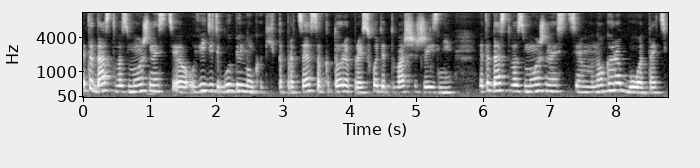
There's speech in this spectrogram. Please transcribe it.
Это даст возможность э, увидеть глубину каких-то процессов, которые происходят в вашей жизни. Это даст возможность много работать,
